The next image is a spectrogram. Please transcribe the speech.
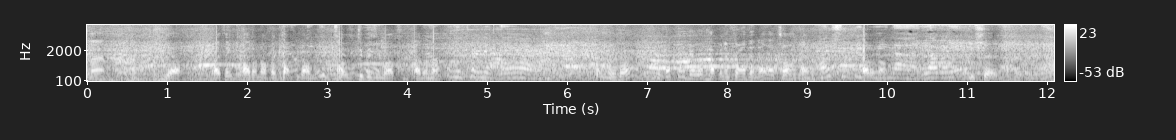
than that? Yeah. I think, I don't know if I got it on. I was too busy watching. I don't know. Can you turn it there? Over there? I got, I got what happened in front of the net. That's all that. I should be I don't doing know. that. You all right? You should.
